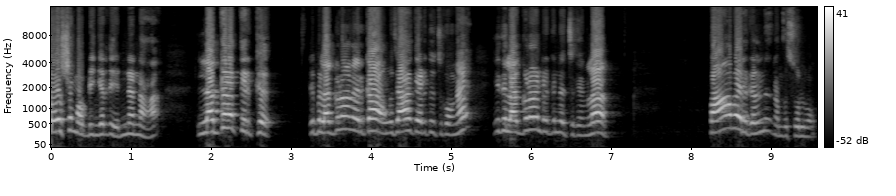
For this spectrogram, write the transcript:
தோஷம் அப்படிங்கிறது என்னன்னா லக்னத்திற்கு. இப்ப லக்னம் இருக்கா? உங்க ஜாதகத்தை எடுத்து வச்சுக்கோங்க. இது லக்னம் இருக்குன்னு வச்சுக்கோங்களேன். பாவர்கள்னு நம்ம சொல்லுவோம்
